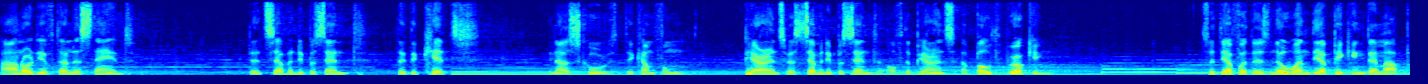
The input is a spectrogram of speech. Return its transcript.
Arnold, you have to understand that 70% that the kids in our schools, they come from parents where 70% of the parents are both working. So therefore, there's no one there picking them up.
